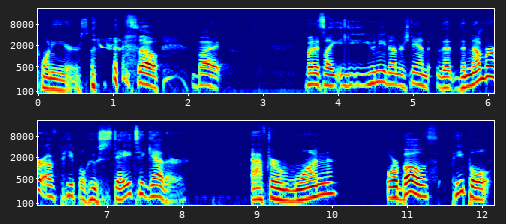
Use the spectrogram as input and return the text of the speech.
20 years. so, but but it's like you, you need to understand that the number of people who stay together after one or both people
